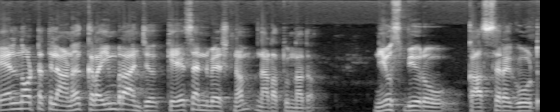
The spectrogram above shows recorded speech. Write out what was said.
മേൽനോട്ടത്തിലാണ് ക്രൈംബ്രാഞ്ച് കേസന്വേഷണം നടത്തുന്നത്. News bureau Kasaragod.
